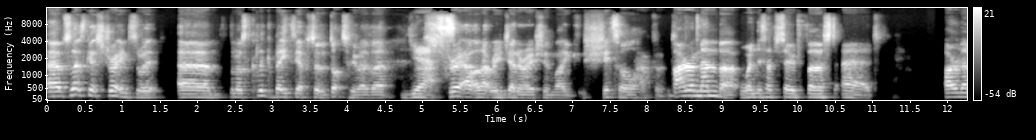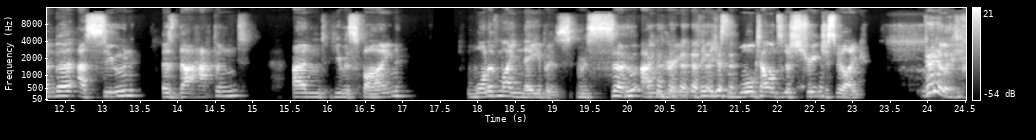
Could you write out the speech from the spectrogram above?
Um, so let's get straight into it. Um, the most clickbaity episode of Doctor Who ever. Yes. Straight out of that regeneration, like shit all happened. I remember when this episode first aired. I remember as soon as that happened and he was fine, one of my neighbors was so angry. I think they just walked out onto the street just to be like, Really?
